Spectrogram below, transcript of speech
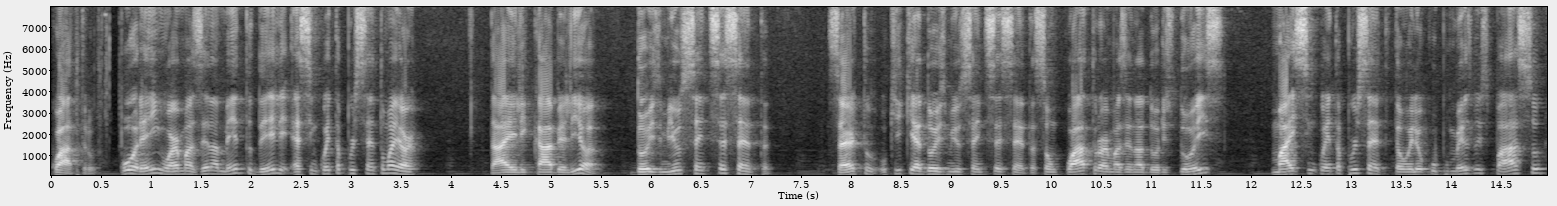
4. Porém, o armazenamento dele é 50% maior. Tá? Ele cabe ali, ó, 2160. Certo? O que, que é 2160? São quatro armazenadores 2 mais 50%. Então ele ocupa o mesmo espaço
